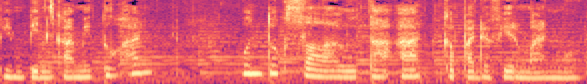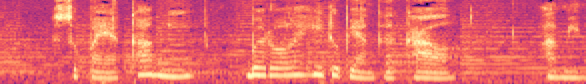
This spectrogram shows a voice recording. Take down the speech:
Pimpin kami Tuhan untuk selalu taat kepada firman-Mu, supaya kami beroleh hidup yang kekal. Amin.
